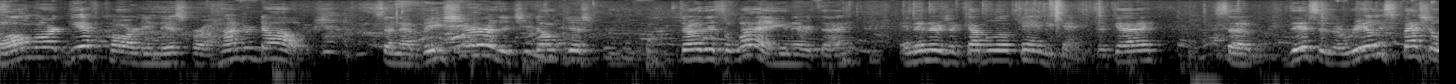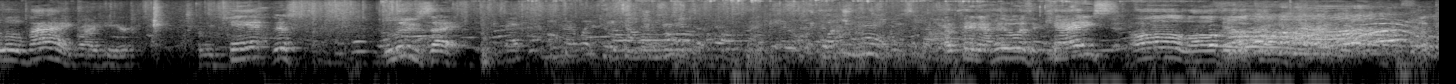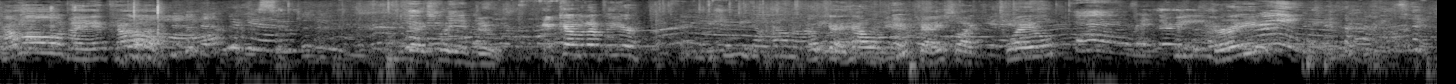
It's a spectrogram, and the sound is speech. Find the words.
Walmart gift card in this for a hundred dollars. So now be sure that you don't just throw this away and everything. And then there's a couple little candy canes, okay? So this is a really special little bag right here. We can't just lose that. Okay, now who was it? Case? Oh, Lord, look on. Look, come on, man, come on. Case, what are you doing? You coming up here? Okay, how old are you, Case? Like 12? Three?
